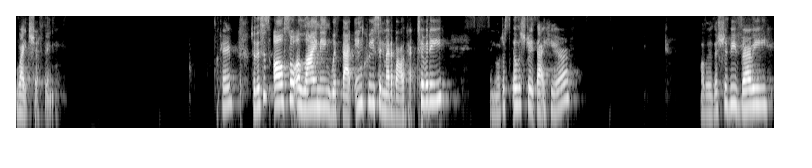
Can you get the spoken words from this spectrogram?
right shifting. Okay, so this is also aligning with that increase in metabolic activity. And we'll just illustrate that here. Although this should be very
